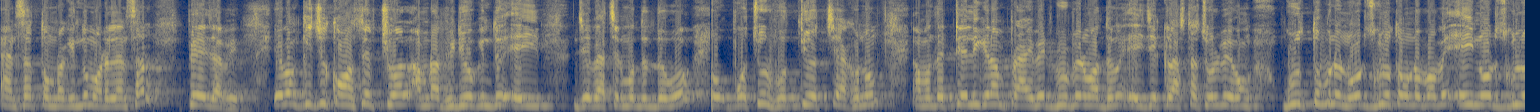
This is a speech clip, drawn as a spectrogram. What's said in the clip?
অ্যান্সার তোমরা কিন্তু মডেল অ্যান্সার পেয়ে যাবে। এবং কিছু কনসেপচুয়াল আমরা ভিডিও কিন্তু এই যে ব্যাচের মধ্যে দেবো। প্রচুর ভর্তি হচ্ছে এখনও আমাদের টেলিগ্রাম প্রাইভেট গ্রুপের মাধ্যমে এই যে ক্লাসটা চলবে এবং গুরুত্বপূর্ণ নোটসগুলো তোমরা পাবে। এই নোটসগুলো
